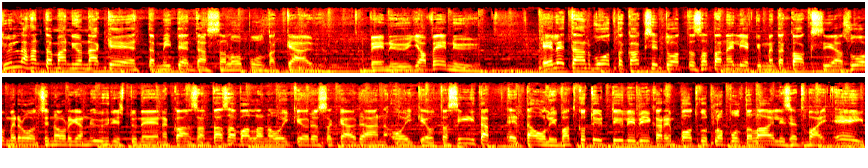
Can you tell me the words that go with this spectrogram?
kyllähän tämän jo näkee, että miten tässä lopulta käy. Venyy ja venyy. Eletään vuotta 2142 ja Suomi-Ruotsi-Norjan yhdistyneen kansan tasavallan oikeudessa käydään oikeutta siitä, että olivatko Tytti Yliviikarin potkut lopulta lailliset vai ei.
